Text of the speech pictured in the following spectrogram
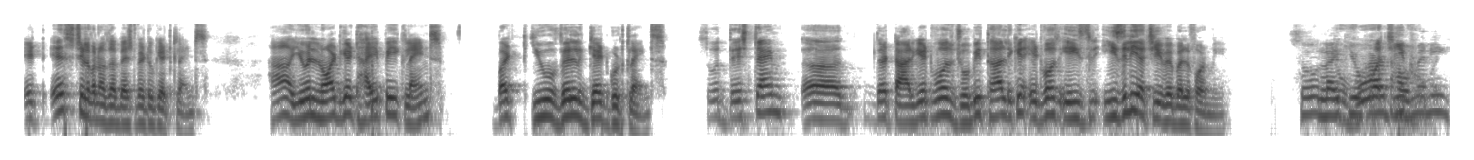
It is still one of the best way to get clients. Huh? you will not get high pay clients but you will get good clients. So this time uh, the target was jo bhi tha lekin it was easy, easily achievable for me. So like you had achieve... how many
